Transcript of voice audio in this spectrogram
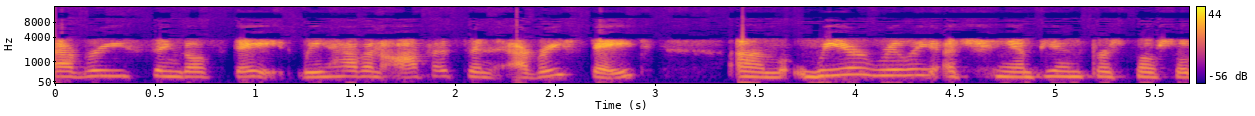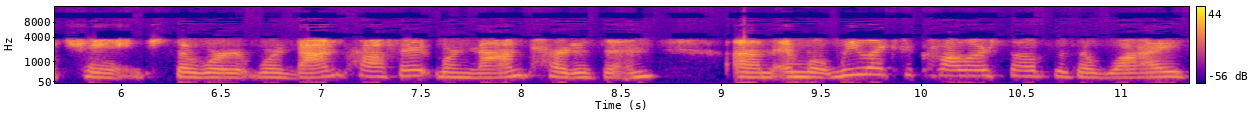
every single state. We have an office in every state. Um, we are really a champion for social change. So we're we're nonprofit, we're nonpartisan, um, and what we like to call ourselves is a wise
